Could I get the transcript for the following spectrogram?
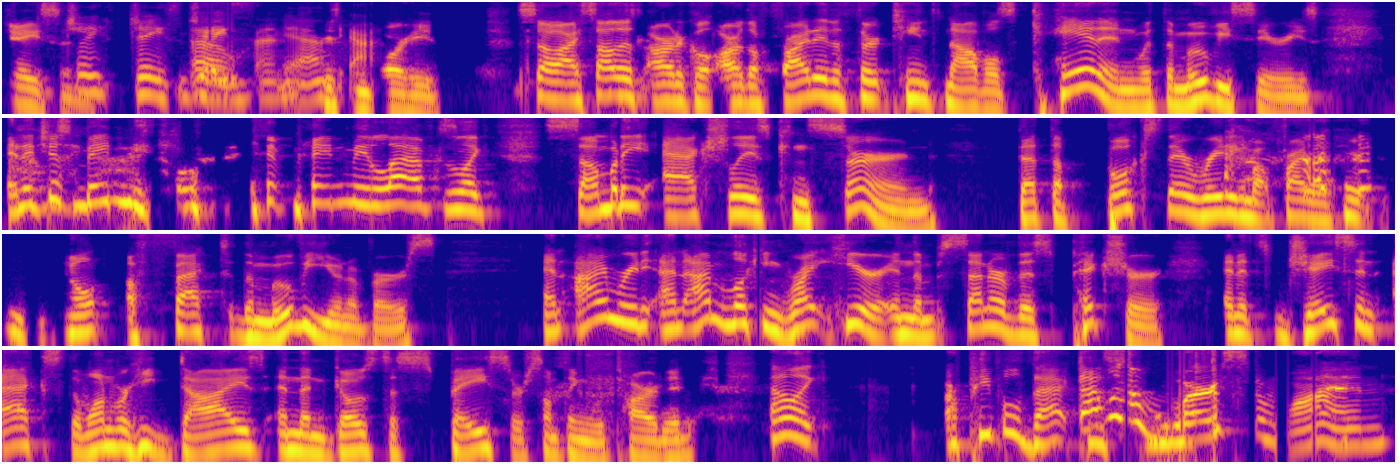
Jason, J- Jason? Oh, Jason. yeah. Jason Voorhees. So I saw this article: Are the Friday the Thirteenth novels canon with the movie series? And it Oh just my made me it made me laugh because like somebody actually is concerned that the books they're reading about Friday the Thirteenth don't affect the movie universe. And I'm reading, and I'm looking right here in the center of this picture, and it's Jason X, the one where he dies and then goes to space or something retarded. And I'm like, are people that That was the worst one.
